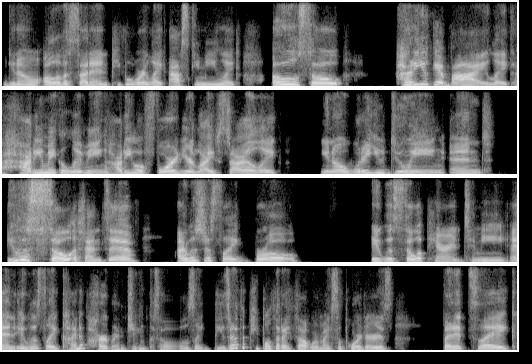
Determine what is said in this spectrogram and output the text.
You know, all of a sudden people were like asking me, like, oh, so how do you get by? Like, how do you make a living? How do you afford your lifestyle? Like, you know, what are you doing? And it was so offensive. I was just like, bro, it was so apparent to me and it was like kind of heart-wrenching because I was like these are the people that I thought were my supporters but it's like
